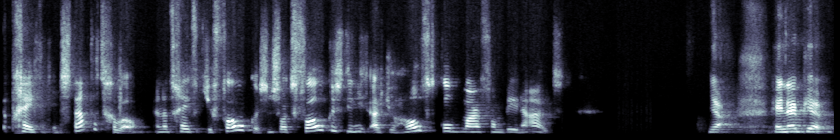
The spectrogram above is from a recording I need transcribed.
op een gegeven moment ontstaat het gewoon. En dat geeft het je focus. Een soort focus die niet uit je hoofd komt, maar van binnenuit. Ja, en heb je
